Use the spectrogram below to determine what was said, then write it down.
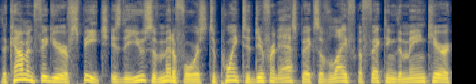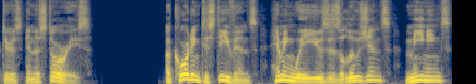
the common figure of speech is the use of metaphors to point to different aspects of life affecting the main characters in the stories. According to Stevens, Hemingway uses allusions, meanings,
